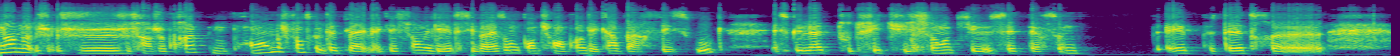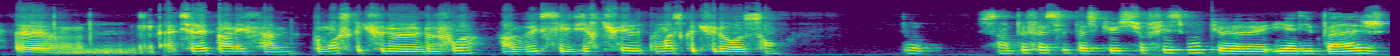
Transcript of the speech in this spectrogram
Non, non, je, je, enfin, je crois comprendre. Je pense que peut-être la, la question de Gaëlle, c'est par exemple quand tu rencontres quelqu'un par Facebook, est-ce que là, tout de suite, tu sens que cette personne est peut-être euh, euh, attirée par les femmes Comment est-ce que tu le, le vois enfin, Vu que c'est virtuel, comment est-ce que tu le ressens? Bon, c'est un peu facile parce que sur Facebook, euh, il y a des pages,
